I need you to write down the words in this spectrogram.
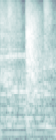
you.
